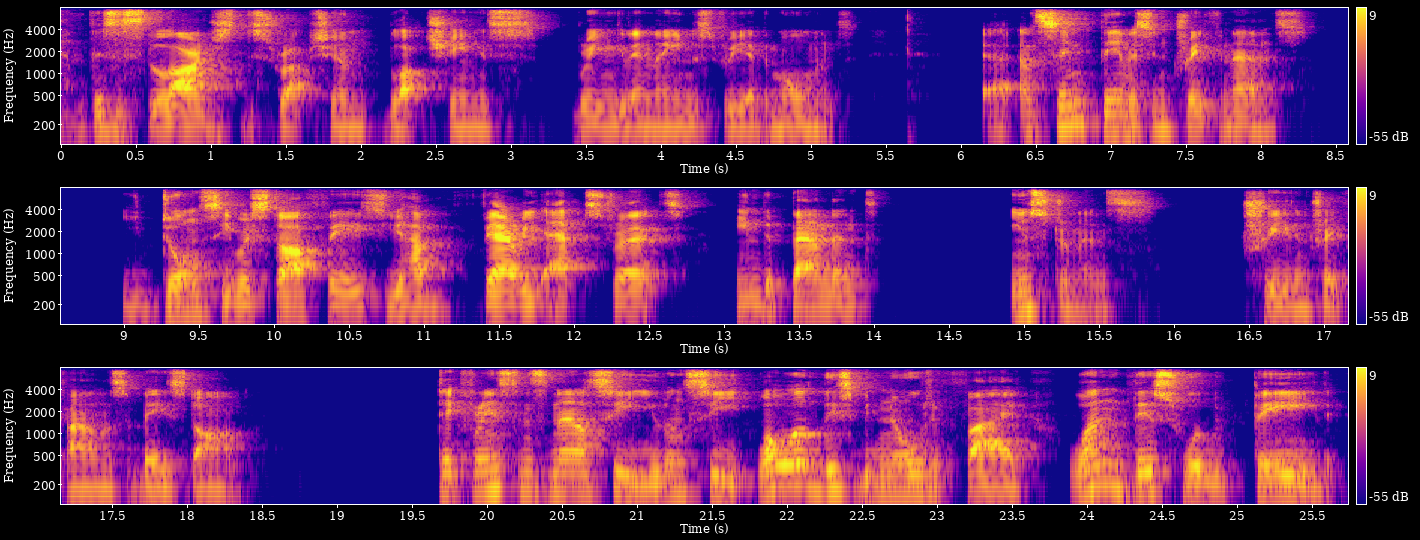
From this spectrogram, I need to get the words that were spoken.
and this is the largest disruption blockchain is bringing in the industry at the moment. Uh, and the same thing as in trade finance. You don't see where is. You have very abstract, independent instruments trade and trade funds based on. Take for instance an LC, you don't see what will this be notified, when this will be paid.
